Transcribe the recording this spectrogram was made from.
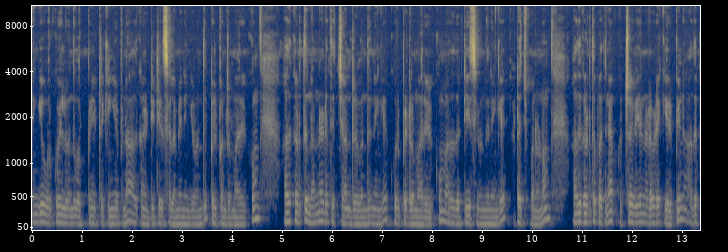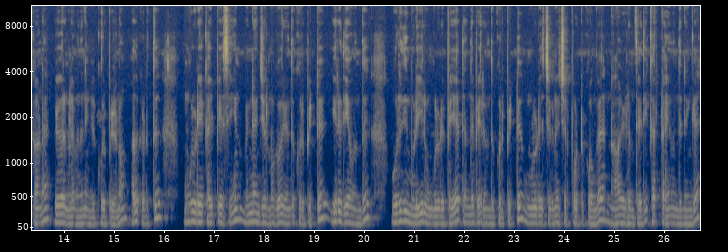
நீங்கள் ஒரு கோயில் வந்து ஒர்க் பண்ணிகிட்ருக்கீங்க அப்படின்னா அதுக்கான டீட்டெயில்ஸ் எல்லாமே நீங்கள் வந்து ஃபில் பண்ணுற மாதிரி இருக்கும். அதுக்கடுத்து நன்னடத்தை சான்று வந்து நீங்கள் குறிப்பிடுற மாதிரி இருக்கும். அதாவது டிசி வந்து நீங்கள் அட்டாச் பண்ணணும். அதுக்கடுத்து பார்த்தீங்கன்னா குற்றவியல் நடவடிக்கை இருப்பின் அதுக்கான விவரங்களை வந்து நீங்கள் குறிப்பிடணும். அதுக்கடுத்து உங்களுடைய கைபேசியின் மின்னஞ்சல் முகவரி வந்து குறிப்பிட்டு இறுதியாக வந்து உறுதிமொழியில் உங்களுடைய பெயர் தந்தை பெயரை வந்து குறிப்பிட்டு உங்களுடைய சிக்னேச்சர் போட்டுக்கோங்க. நாலு இடம் தேதி கரெக்டாக வந்து நீங்கள்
